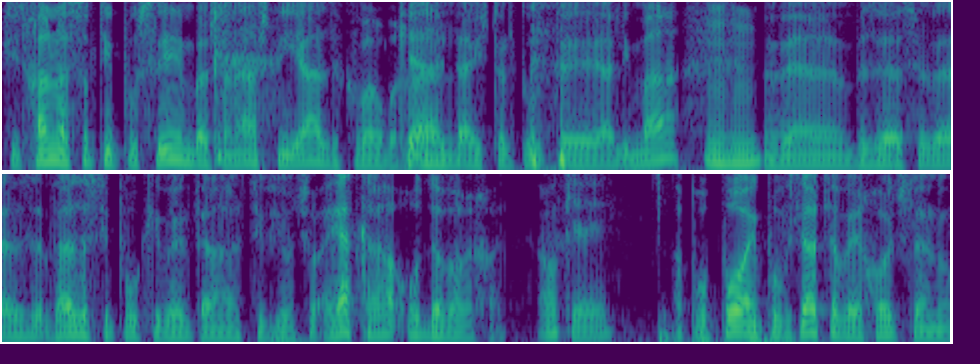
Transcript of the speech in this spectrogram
כשהתחלנו לעשות טיפוסים בשנה השנייה, זה כבר בכלל כן. הייתה השתלטות אה, אלימה. ובזה, ואז, ואז הסיפור קיבל את הצביון שלו. היה קרה עוד דבר אחד. אוקיי. אפרופו האימפרוביזציה והיכולת שלנו,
